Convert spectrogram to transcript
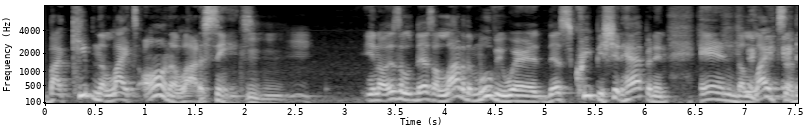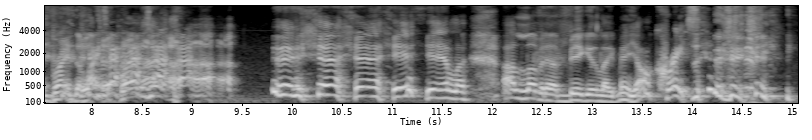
by keeping the lights on a lot of scenes. Mm-hmm. You know, there's a there's a lot of the movie where there's creepy shit happening and the lights are bright. The lights are bright as hell. yeah, like, I love it how big it's like, man, y'all crazy.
